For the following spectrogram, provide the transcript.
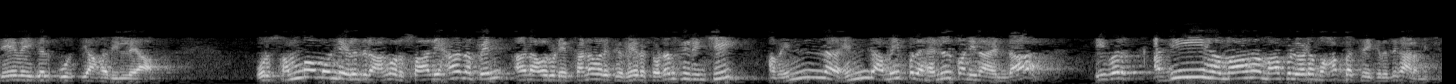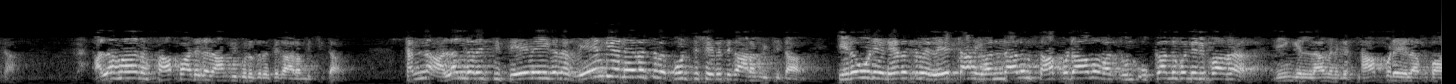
தேவைகள் பூர்த்தியாகது இல்லையா ஒரு சம்பவம் ஒன்று எழுதுறாங்க. ஒரு சாலியான பெண் ஆனா அவருடைய கணவருக்கு வேற தொடர்பு இருந்துச்சு. அவன் என்ன எந்த அமைப்புல ஹேண்டில் பண்ணினா என்றா இவர் அதிகமாக மாப்பிள்ளையோட முகப்பத் சேர்க்கிறதுக்கு ஆரம்பிச்சுட்டான் அழகான சாப்பாடுகள் ஆக்கி கொடுக்கறதுக்கு ஆரம்பிச்சுட்டான் தன்னை அலங்கரிச்சு தேவைகளை வேண்டிய நேரத்துல பூர்த்தி செய்யறதுக்கு ஆரம்பிச்சுட்டான் இரவுடைய நேரத்துல லேட் ஆகி வந்தாலும் சாப்பிடாம உட்கார்ந்து கொண்டிருப்பாங்க. நீங்க எல்லாம் எனக்கு சாப்பிடலப்பா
